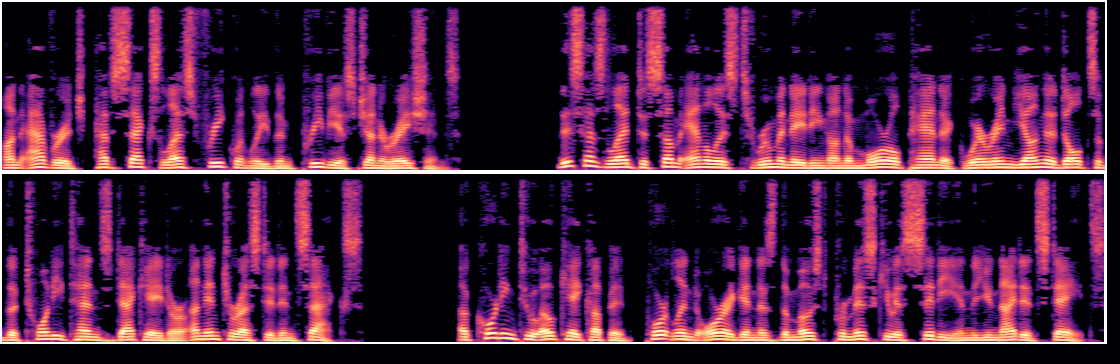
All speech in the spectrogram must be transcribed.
on average, have sex less frequently than previous generations. This has led to some analysts ruminating on a moral panic wherein young adults of the 2010s decade are uninterested in sex. According to OkCupid, Portland, Oregon is the most promiscuous city in the United States.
